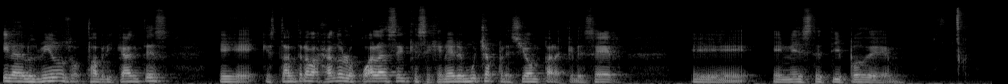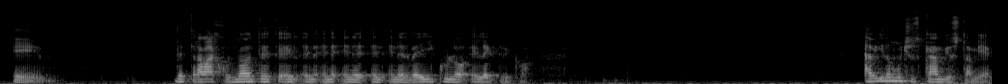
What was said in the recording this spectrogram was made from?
y la de los mismos fabricantes eh, que están trabajando, lo cual hace que se genere mucha presión para crecer eh, en este tipo de, eh, de trabajos, ¿no? en, el vehículo eléctrico. Ha habido muchos cambios también.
